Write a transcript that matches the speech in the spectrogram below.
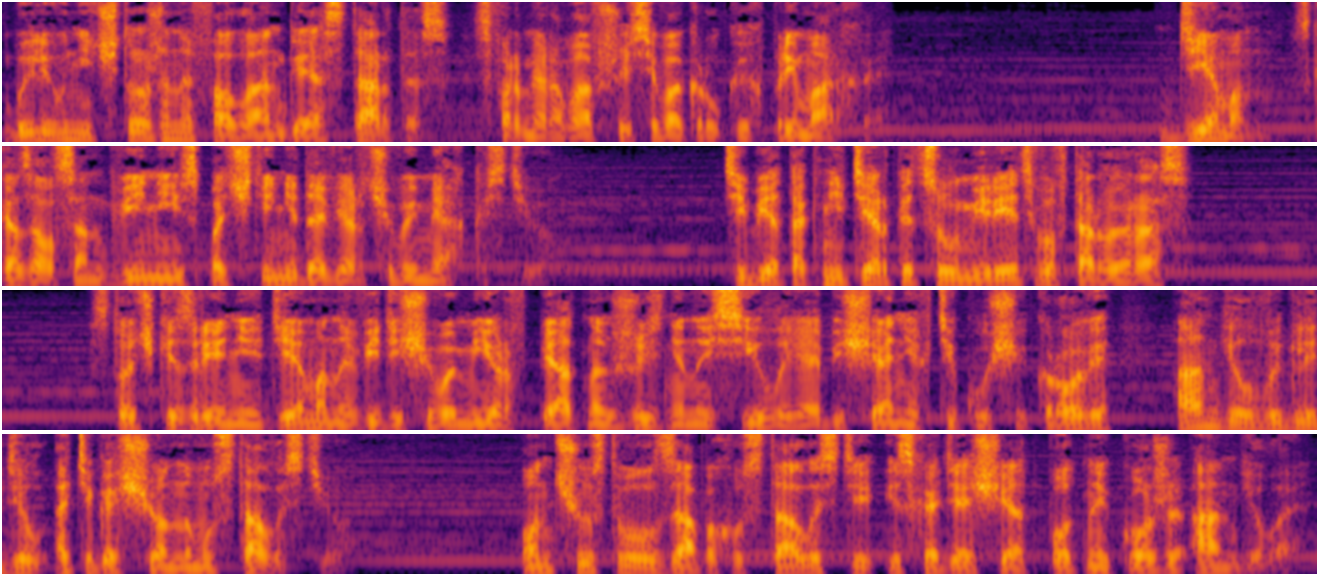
были уничтожены фалангой Астартес, сформировавшейся вокруг их примарха. «Демон», — сказал Сангвини с почти недоверчивой мягкостью. «Тебе так не терпится умереть во второй раз?» С точки зрения демона, видящего мир в пятнах жизненной силы и обещаниях текущей крови, ангел выглядел отягощенным усталостью. Он чувствовал запах усталости, исходящий от потной кожи ангела –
